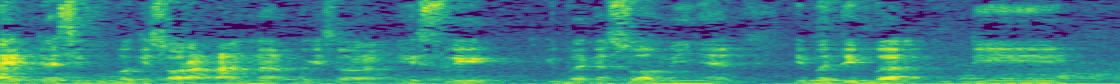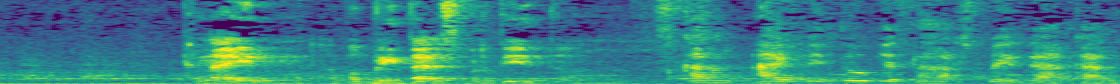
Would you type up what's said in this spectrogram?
aib gak sih Bu bagi seorang anak bagi seorang istri ibaratnya suaminya tiba-tiba dikenain apa berita seperti itu Sekarang aib itu kita harus bedakan.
